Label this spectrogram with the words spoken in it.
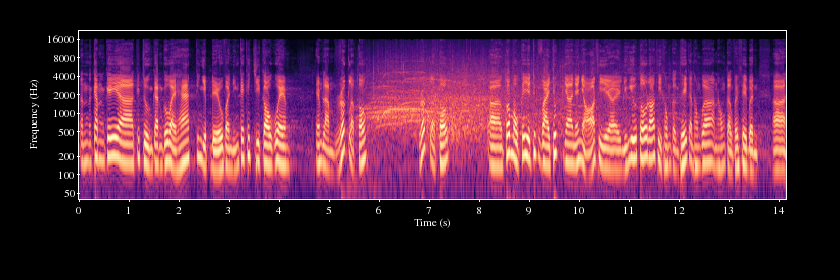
Anh canh cái ờ, cái trường canh của bài hát cái nhịp điệu và những cái cái chi câu của em. Em làm rất là tốt. Rất là tốt à, có một cái chút vài chút nhỏ nhỏ, nhỏ thì ờ, những yếu tố đó thì không cần thiết anh không có anh không cần phải phê bình. À,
